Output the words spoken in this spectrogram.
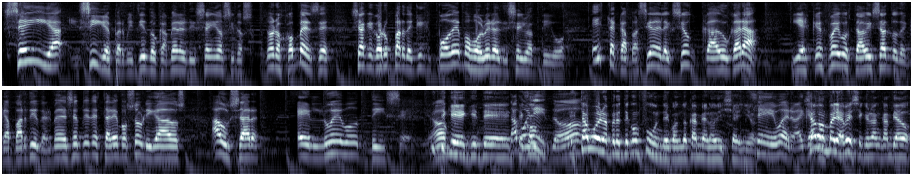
seguía y sigue permitiendo cambiar el diseño si no nos convence, ya que con un par de clics podemos volver al diseño antiguo. Esta capacidad de elección caducará y es que Facebook está avisando de que a partir del mes de septiembre estaremos obligados a usar el nuevo diseño. Viste que, que te, Está te muy lindo. Está bueno, pero te confunde cuando cambian los diseños. Sí, bueno, hay que Ya van varias veces que lo han cambiado.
